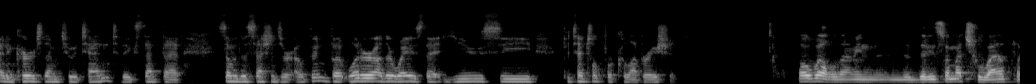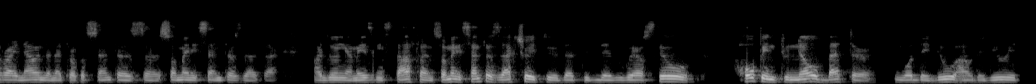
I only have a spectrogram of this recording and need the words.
and encourage them to attend to the extent that some of the sessions are open. But what are other ways that you see potential for collaboration? Oh, well, I mean, there is so much wealth right now in the network of centers, uh, so many centers that uh, are doing amazing stuff and so many centers actually to that, that we are still hoping to know better what they do, how they do it,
